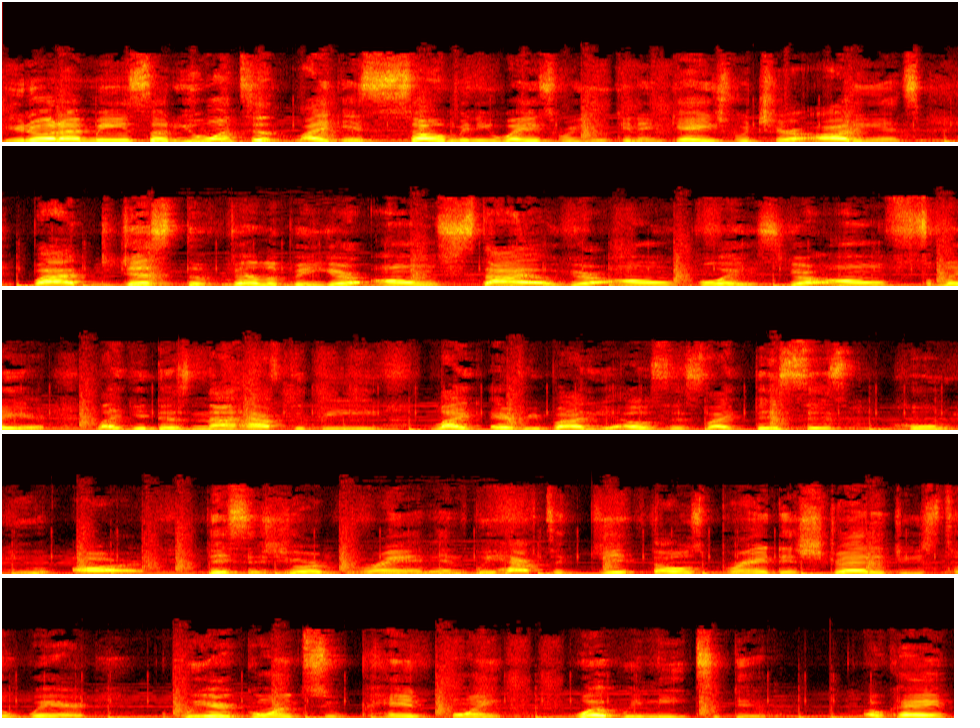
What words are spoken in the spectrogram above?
you know what i mean? So you want to like it's so many ways where you can engage with your audience by just developing your own style your own voice your own flair. Like it does not have to be like everybody else's. Like this is who you are. This is your brand, and we have to get those branding strategies to where we're going to pinpoint what we need to do. Okay,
